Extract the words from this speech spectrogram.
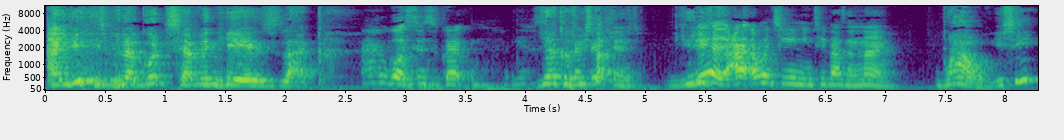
and uni's been a good seven years. Like, I what since grad. Yeah, because we started. Uni, Yeah, I, I went to uni in two thousand nine. Wow, you see?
